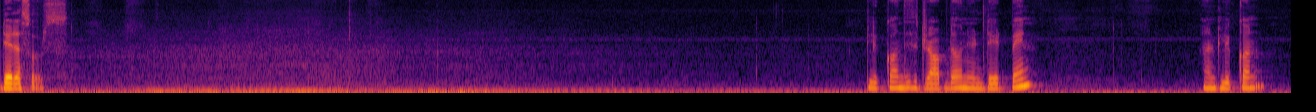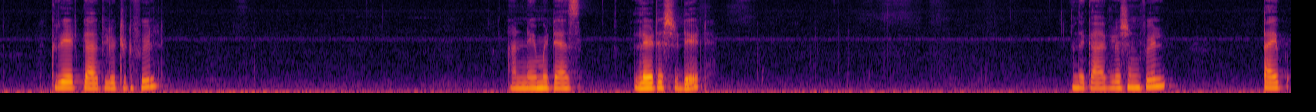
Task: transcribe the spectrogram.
data source. Click on this drop down in data pane and click on create calculated field and name it as latest date. In the calculation field type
